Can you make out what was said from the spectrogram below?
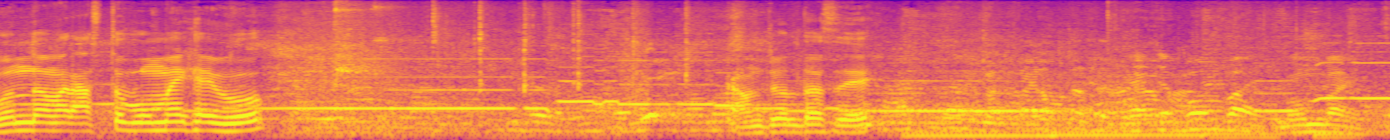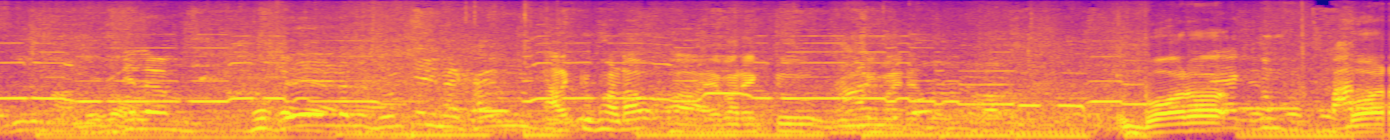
বন্ধু আমার আস্ত বোম্বাই খাইবো। কাম চলতেছে। বোম্বাই। আর একটু ফাটাও হ্যাঁ এবার একটু গুন্ডি মাইরা দাও। বড় বড়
